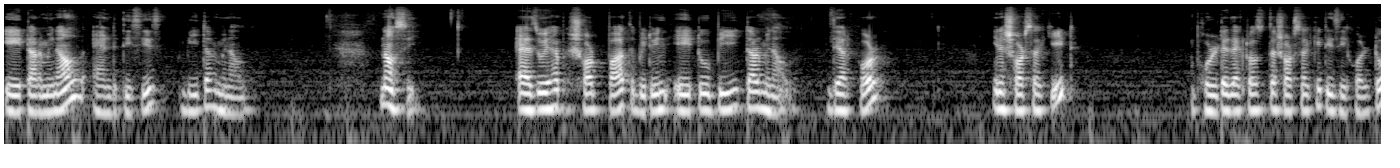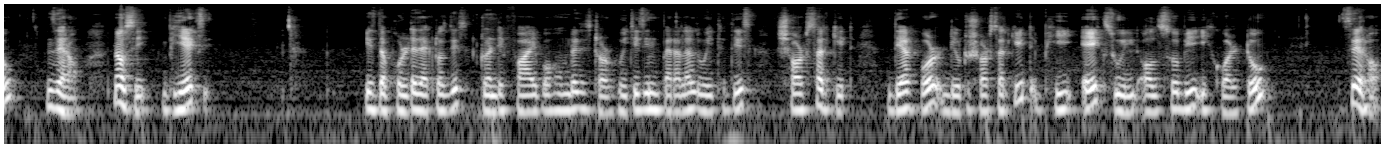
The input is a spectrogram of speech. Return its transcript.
A terminal and this is B terminal. Now see, as we have short path between A to B terminal, therefore in a short circuit, voltage across the short circuit is equal to 0. Now see, Vx is the voltage across this 25 ohm resistor which is in parallel with this short circuit. Therefore due to short circuit vx will also be equal to 0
